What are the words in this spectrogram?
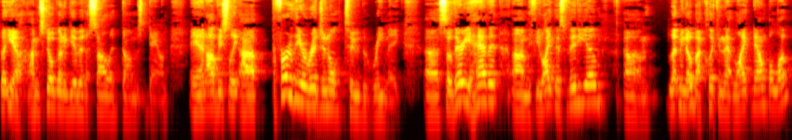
but yeah, I'm still going to give it a solid thumbs down. And obviously, I prefer the original to the remake. Uh, so there you have it. Um, if you like this video, um, let me know by clicking that like down below.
